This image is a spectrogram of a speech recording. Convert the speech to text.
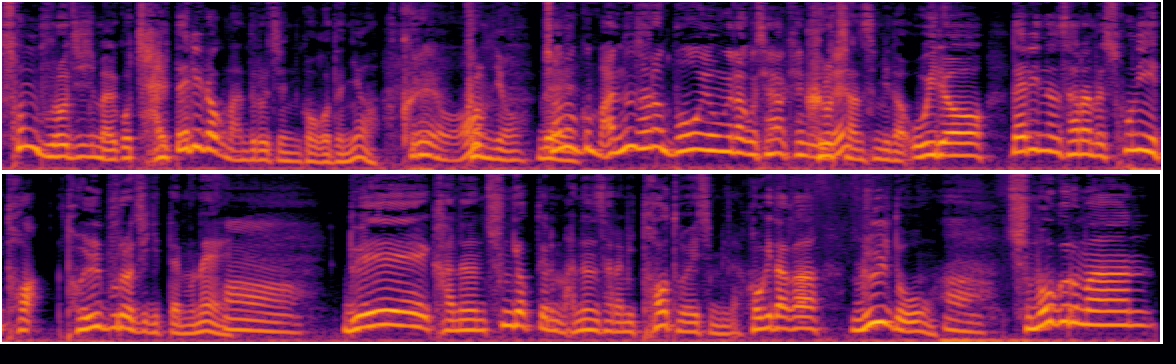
손 부러지지 말고 잘 때리라고 만들어진 거거든요. 그래요? 그럼요. 네. 저는 그 맞는 사람 보호용이라고 생각했는데 그렇지 않습니다. 오히려 때리는 사람의 손이 더 덜 부러지기 때문에 어. 뇌에 가는 충격들은 맞는 사람이 더 더해집니다. 거기다가 룰도 어. 주먹으로만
